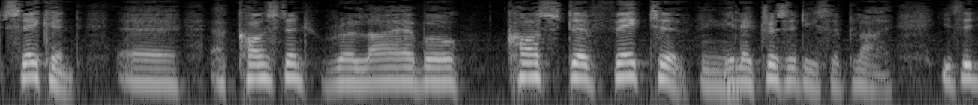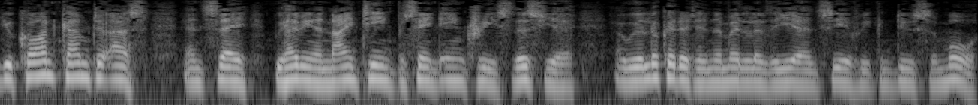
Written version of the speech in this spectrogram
Second, uh, a constant, reliable cost-effective mm. electricity supply. He said, you can't come to us and say, we're having a 19% increase this year, and we'll look at it in the middle of the year and see if we can do some more.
